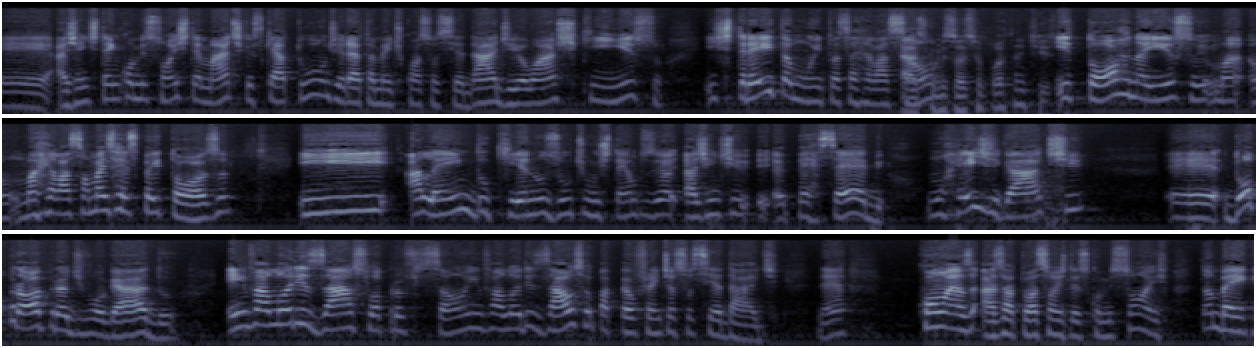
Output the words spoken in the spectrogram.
É, a gente tem comissões temáticas que atuam diretamente com a sociedade e eu acho que isso estreita muito essa relação. As comissões são importantíssimas. E torna isso uma, uma relação mais respeitosa. E, além do que, nos últimos tempos, a gente é, percebe um resgate é, do próprio advogado em valorizar a sua profissão, em valorizar o seu papel frente à sociedade. Né? com as, as atuações das comissões também,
